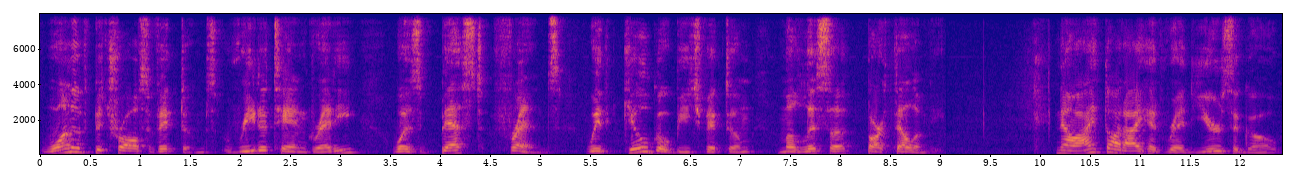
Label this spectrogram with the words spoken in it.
One of Bittrolff's victims, Rita Tangredi, was best friends with Gilgo Beach victim Melissa Barthelemy. Now, I thought I had read years ago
